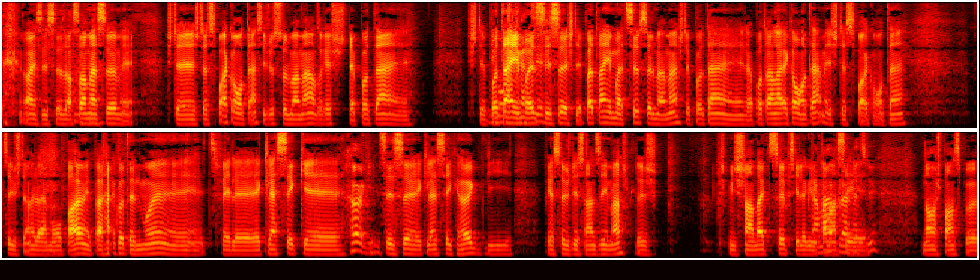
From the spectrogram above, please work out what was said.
ouais, c'est ça, ça ressemble à ça, mais j'étais, j'étais super content, c'est juste sur le moment, on dirait que j'étais pas tant, euh, j'étais pas tant émotif, c'est ça, j'étais pas tant émotif sur le moment, j'étais pas tant, euh, j'avais pas tant l'air content, mais j'étais super content. Tu sais, justement, j'avais mon père, mes parents à côté de moi, euh, tu fais le classique, euh, Hug. c'est ça, le classique hug. Puis après ça, je descendu les marches. Puis là, je, je mis le chandail tout ça. Puis c'est là que j'ai commencé. Non, je pense pas.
